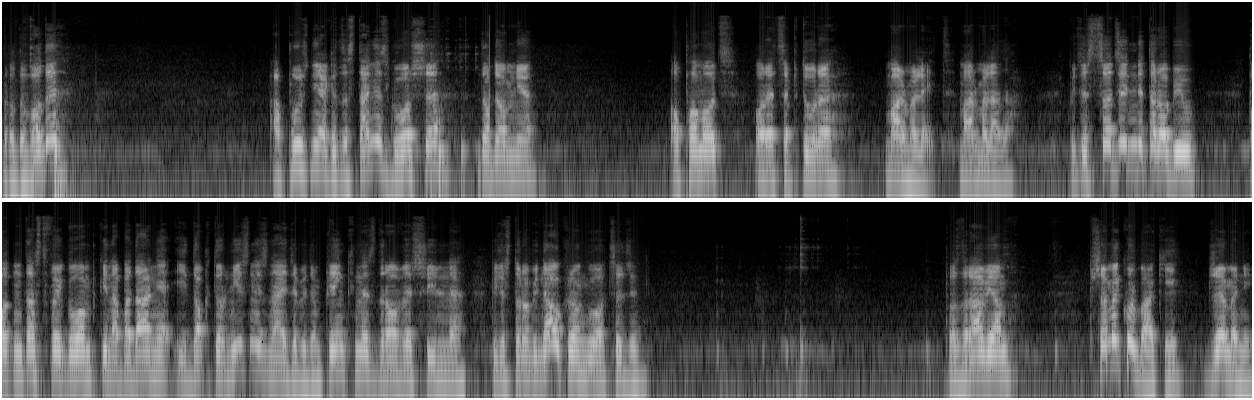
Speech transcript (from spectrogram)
rodowody, a później jak zostanie zgłoszę do, do mnie o pomoc, o recepturę marmalade, marmelada. Będziesz codziennie to robił, potem dasz twoje gołąbki na badanie i doktor nic nie znajdzie, będą piękne, zdrowe, silne. Będziesz to robić na okrągło codziennie. Pozdrawiam. Przemek Kulbaki, Germany.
